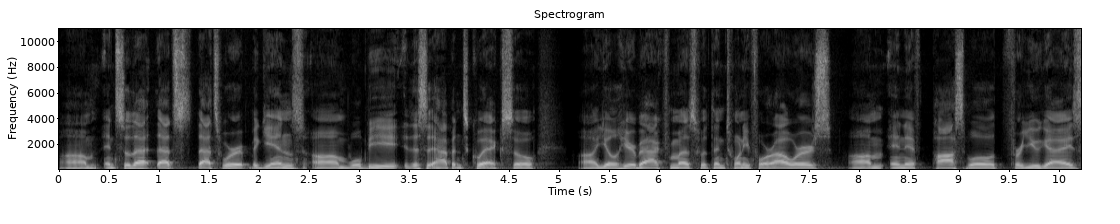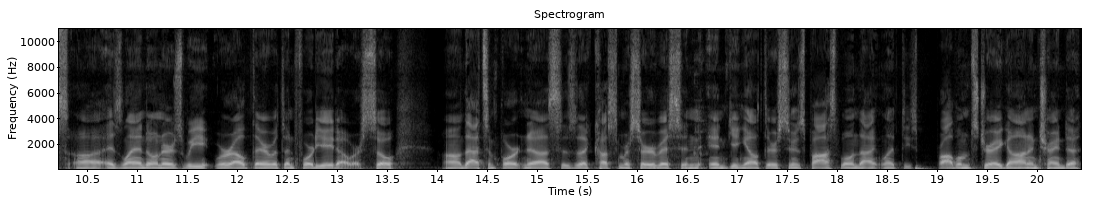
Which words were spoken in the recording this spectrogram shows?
Um, and so that that's that's where it begins. Um, we'll be this happens quick, so uh, you'll hear back from us within 24 hours, um, and if possible for you guys uh, as landowners, we we're out there within 48 hours. So. Uh, that's important to us as a customer service and, and getting out there as soon as possible and not let these problems drag on and trying to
